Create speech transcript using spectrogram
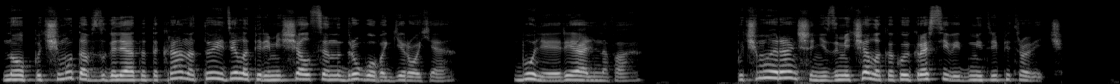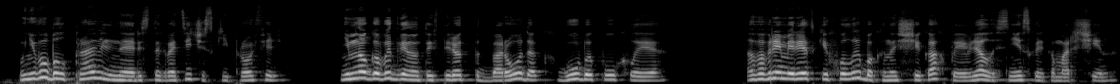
Но почему-то взгляд от экрана то и дело перемещался на другого героя, более реального. Почему я раньше не замечала, какой красивый Дмитрий Петрович? У него был правильный аристократический профиль, немного выдвинутый вперед подбородок, губы пухлые, а во время редких улыбок на щеках появлялось несколько морщин.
